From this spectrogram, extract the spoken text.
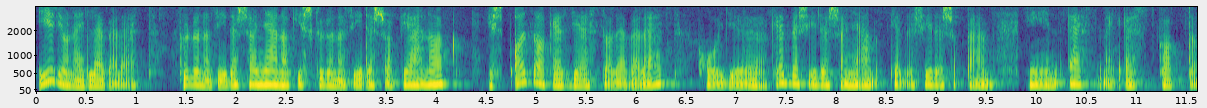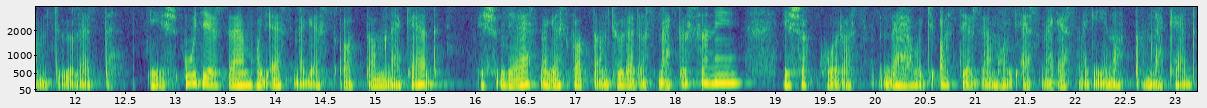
írjon egy levelet, külön az édesanyjának és külön az édesapjának, és azzal kezdje ezt a levelet, hogy kedves édesanyám, kedves édesapám, én ezt meg ezt kaptam tőled, és úgy érzem, hogy ezt meg ezt adtam neked, és ugye ezt meg ezt kaptam tőled, azt megköszöni, és akkor azt, de hogy azt érzem, hogy ezt meg ezt meg én adtam neked.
